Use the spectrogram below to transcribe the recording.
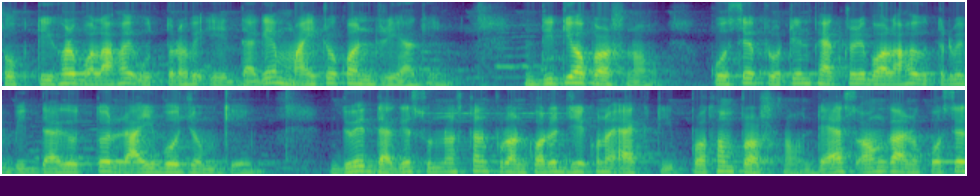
শক্তিঘর বলা হয়, উত্তর হবে এর দাগে মাইটোকন্ড্রিয়াকে দ্বিতীয় প্রশ্ন কোষের প্রোটিন ফ্যাক্টরি বলা হয় উত্তর বিদ্যাগে উত্তর রাইবোজোমকে। দুয়ের দাগে শূন্যস্থান পূরণ করো যে কোনো একটি। প্রথম প্রশ্ন, ড্যাশ অঙ্গাণু কোষের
